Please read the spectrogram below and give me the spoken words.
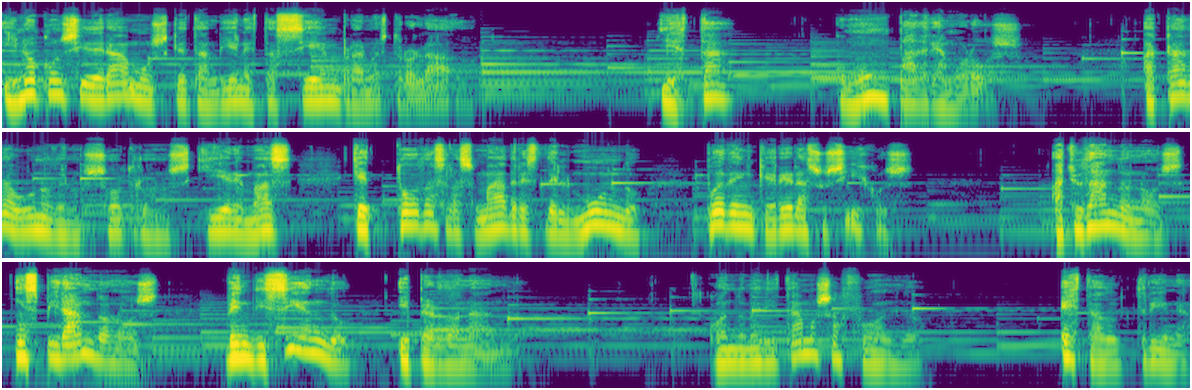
y no consideramos que también está siempre a nuestro lado. Y está como un Padre amoroso. A cada uno de nosotros nos quiere más que todas las madres del mundo pueden querer a sus hijos, ayudándonos, inspirándonos, bendiciendo y perdonando. Cuando meditamos a fondo, esta doctrina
